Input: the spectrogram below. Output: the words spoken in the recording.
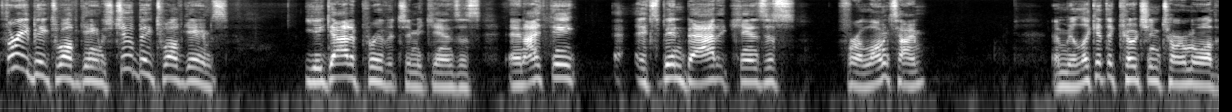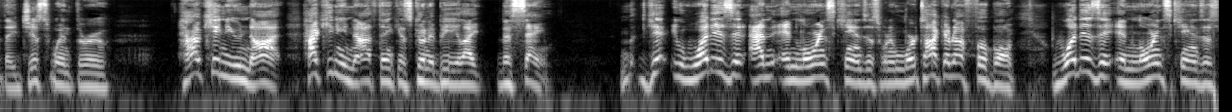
three Big 12 games, two Big 12 games. You got to prove it to me, Kansas. And I think it's been bad at Kansas for a long time. And we look at the coaching turmoil that they just went through how can you not? How can you not think it's going to be like the same? Get what is it in, in Lawrence, Kansas? When we're talking about football, what is it in Lawrence, Kansas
